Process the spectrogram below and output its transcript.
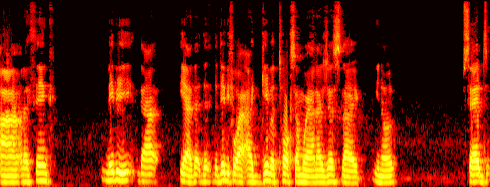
Uh, and I think maybe that yeah, the, the, the day before I, I gave a talk somewhere, and I just like you know said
